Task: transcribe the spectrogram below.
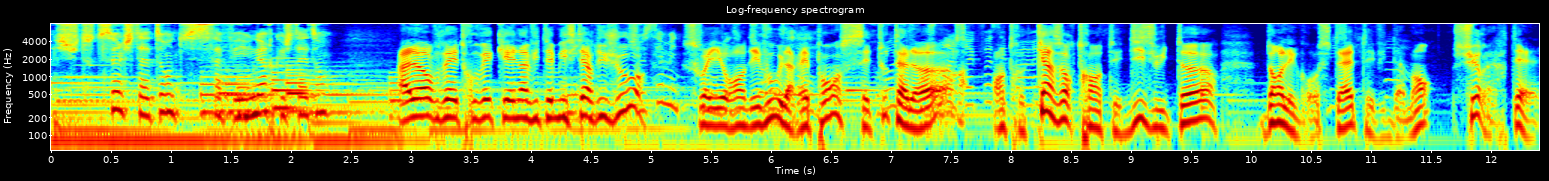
je suis toute seule, je t'attends. Ça fait une heure que je t'attends. Alors, vous avez trouvé qui est l'invité mystère du jour? Je sais, mais tu Soyez au dit rendez-vous, la réponse c'est tout à l'heure, entre pareil. 15h30 et 18h, dans les grosses têtes, évidemment, sur RTL.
